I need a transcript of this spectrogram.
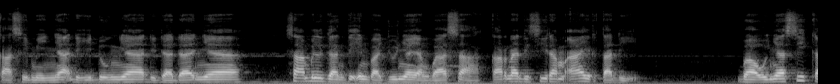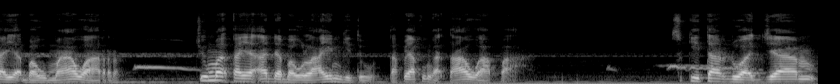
Kasih minyak di hidungnya, di dadanya Sambil gantiin bajunya yang basah Karena disiram air tadi. Baunya sih kayak bau mawar. Cuma kayak ada bau lain gitu Tapi aku nggak tahu apa. Sekitar dua jam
